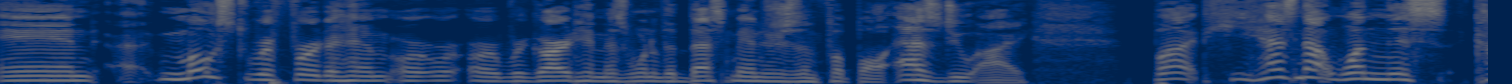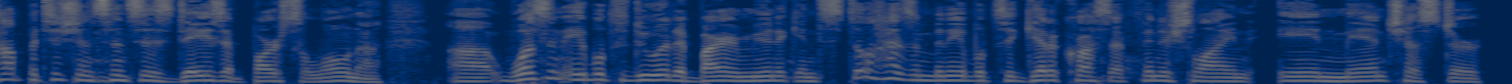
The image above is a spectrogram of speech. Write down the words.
and uh, most refer to him or, or regard him as one of the best managers in football as do I but he has not won this competition since his days at Barcelona. Uh, wasn't able to do it at Bayern Munich and still hasn't been able to get across that finish line in Manchester.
